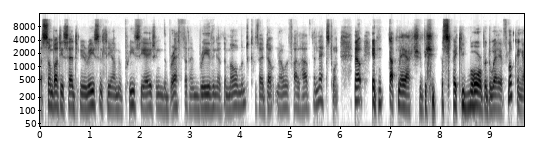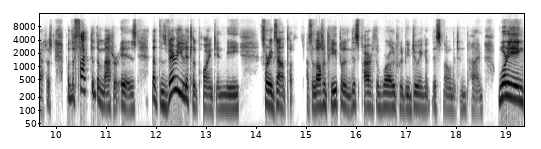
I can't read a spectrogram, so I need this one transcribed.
as somebody said to me recently, I'm appreciating the breath that I'm breathing at the moment because I don't know if I'll have the next one. Now, it, that may actually be a slightly morbid way of looking at it, but the fact of the matter is that there's very little point in me, for example, as a lot of people in this part of the world will be doing at this moment in time, worrying,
